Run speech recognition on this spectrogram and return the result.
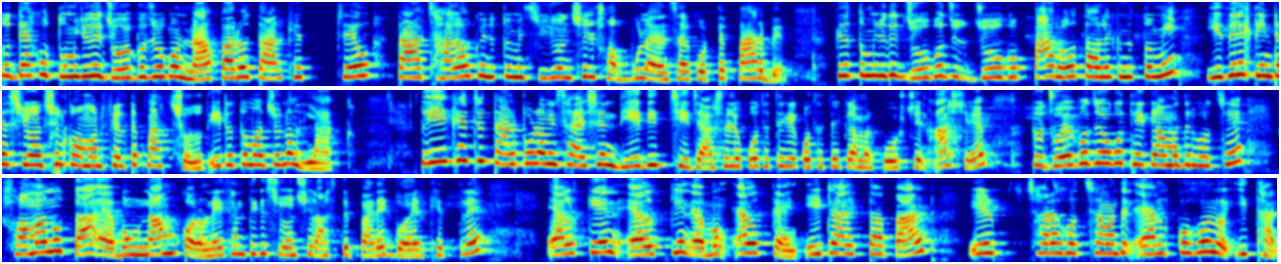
তো দেখো, তুমি যদি জৈব যৌগ না পারো, তার ক্ষেত্রেও, তাছাড়াও কিন্তু তুমি সৃজনশীল সবগুলো অ্যান্সার করতে পারবে। কিন্তু তুমি যদি জৈব যৌগ পারো, তাহলে কিন্তু তুমি ইজিলি তিনটা সৃজনশীল কমন ফেলতে পারছ। এটা তোমার জন্য লাখ তো এই ক্ষেত্রে তারপর আমি সাজেশন দিয়ে দিচ্ছি যে আসলে কোথা থেকে কোথা থেকে আমার কোশ্চেন আসে। তো জৈব যৌগ থেকে আমাদের হচ্ছে সমানতা এবং নামকরণ, এখান থেকে সৃজনশীল আসতে পারে গয়ের ক্ষেত্রে। অ্যালকেন, অ্যালকিন এবং অ্যালকাইন এইটা আরেকটা পার্ট এর ছাড়া হচ্ছে আমাদের অ্যালকোহল ও ইথার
